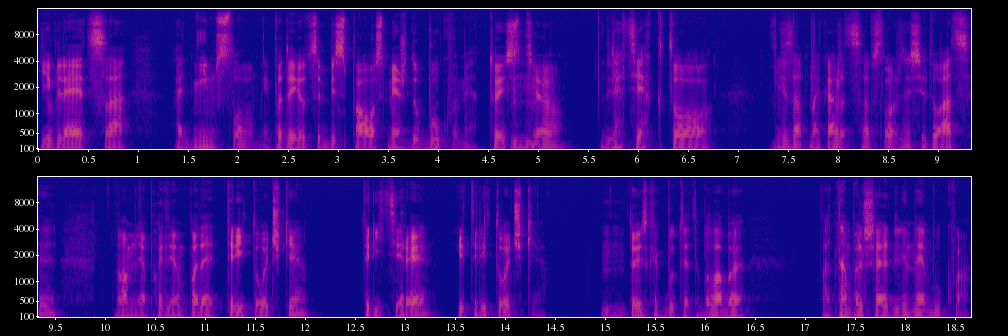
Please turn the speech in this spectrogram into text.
является одним словом и подается без пауз между буквами. То есть Мгм. э, для тех, кто внезапно окажется в сложной ситуации, вам необходимо подать три точки, три тире и три точки. Мгм. То есть как будто это была бы одна большая длинная буква.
